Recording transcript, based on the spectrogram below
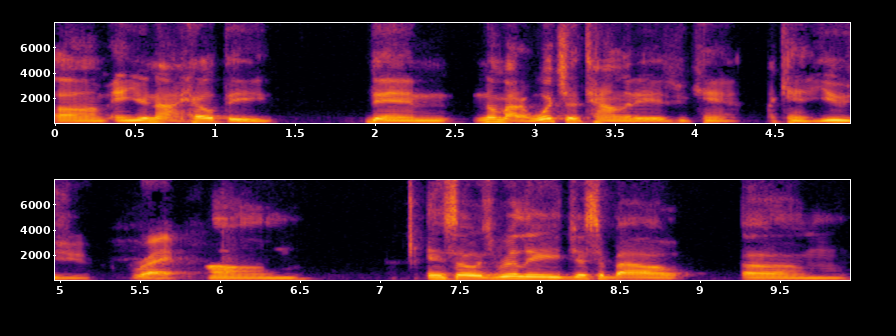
um, and you're not healthy, then no matter what your talent is, you can't. I can't use you. Right. Um, and so it's really just about um,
